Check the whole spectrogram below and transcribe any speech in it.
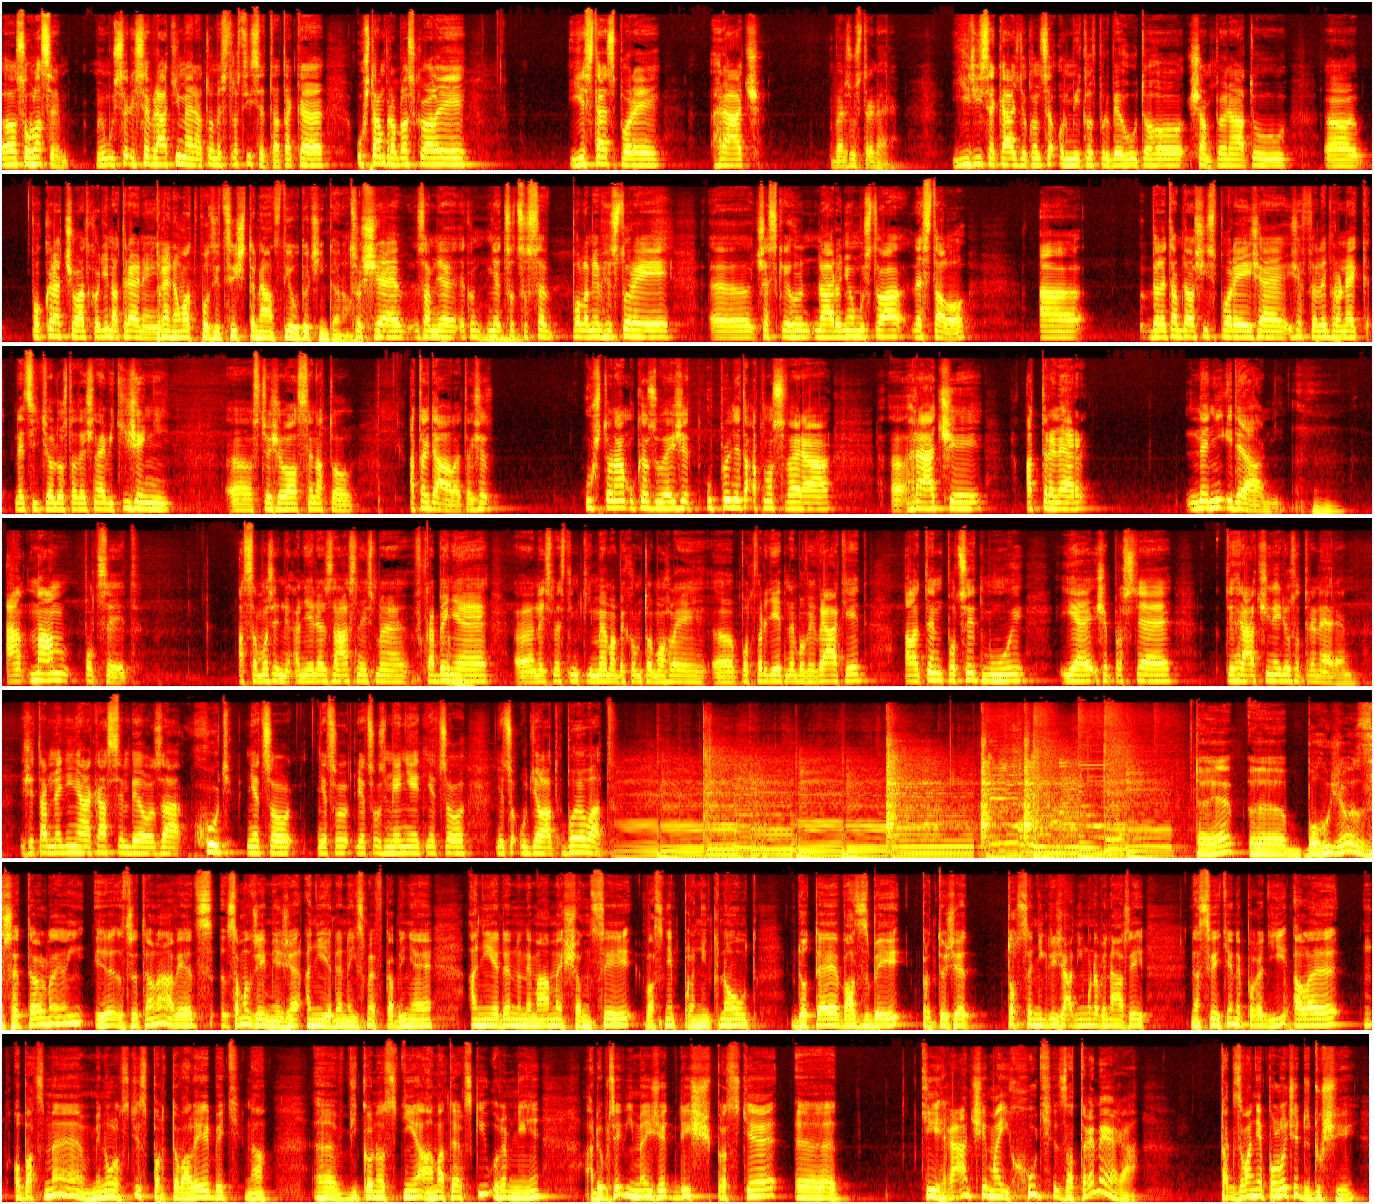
Uh, souhlasím my už se, když se vrátíme na to mistrovství světa, tak uh, už tam probleskovali jisté spory hráč versus trenér. Jiří Sekáč dokonce odmítl v průběhu toho šampionátu uh, pokračovat, chodit na trénink. Trénovat v pozici 14. útočníka. No. Což je za mě jako něco, co se podle mě v historii uh, českého národního mužstva nestalo. A byly tam další spory, že, že Filip Hronek necítil dostatečné vytížení stěžoval se na to a tak dále. Takže už to nám ukazuje, že úplně ta atmosféra, uh, hráči a trenér není ideální. Hmm. A mám pocit, a samozřejmě ani jeden z nás nejsme v kabině, uh, nejsme s tím týmem, abychom to mohli potvrdit nebo vyvrátit, ale ten pocit můj je, že prostě ty hráči nejdou za trenérem že tam není nějaká symbioza, chuť něco, něco, něco změnit, něco, něco udělat, bojovat. To je uh, bohužel zřetelný, zřetelná věc. Samozřejmě, že ani jeden nejsme v kabině, ani jeden nemáme šanci vlastně proniknout do té vazby, protože to se nikdy žádnému novináři na světě neporadí, ale oba jsme v minulosti sportovali, byť na eh, výkonnostní a amatérský úrovni a dobře víme, že když prostě eh, ti hráči mají chuť za trenéra takzvaně položit duši,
